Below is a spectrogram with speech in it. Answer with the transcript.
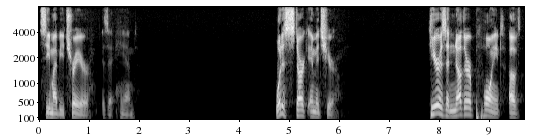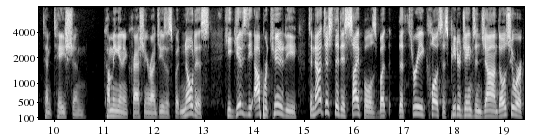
See, my betrayer is at hand. What a stark image here. Here is another point of temptation coming in and crashing around Jesus. But notice, he gives the opportunity to not just the disciples, but the three closest, Peter, James, and John, those who were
